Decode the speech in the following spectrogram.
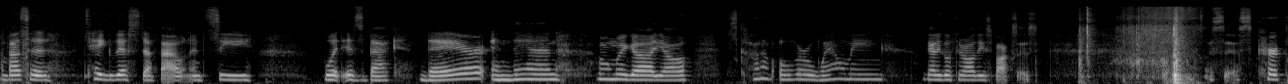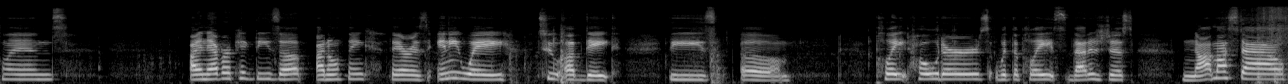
I'm about to take this stuff out and see what is back there. And then, oh my god, y'all, it's kind of overwhelming. We gotta go through all these boxes. What's this? Kirkland's. I never picked these up. I don't think there is any way to update these um, plate holders with the plates. That is just not my style.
